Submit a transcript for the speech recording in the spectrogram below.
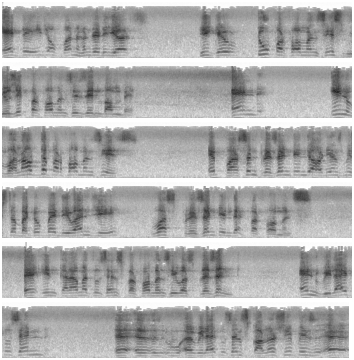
At the age of 100 years he gave two performances, music performances in Bombay. And in one of the performances, a person present in the audience, Mr. Batukbhai Diwanji, was present in that performance. Uh, in Karamat Hussain's performance, he was present. And Vilayat Hussain, uh, uh, Vilayat Hussain's scholarship is uh,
